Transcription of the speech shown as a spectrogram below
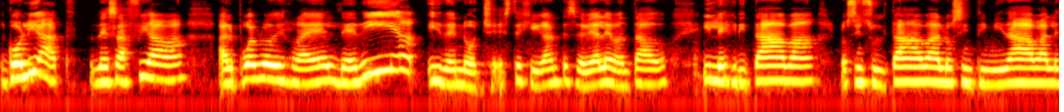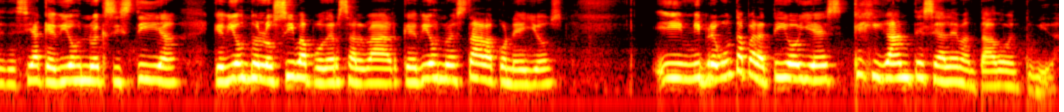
Goliat desafiaba al pueblo de Israel de día y de noche. Este gigante se había levantado y les gritaba, los insultaba, los intimidaba, les decía que Dios no existía, que Dios no los iba a poder salvar, que Dios no estaba con ellos. Y mi pregunta para ti hoy es, ¿qué gigante se ha levantado en tu vida?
